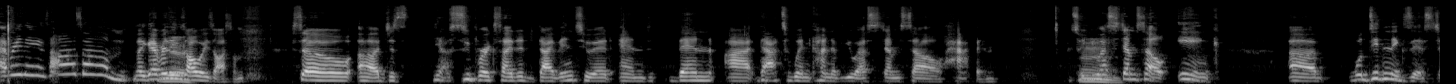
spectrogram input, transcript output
everything is awesome. Like everything's yeah. always awesome. So uh just yeah super excited to dive into it and then uh that's when kind of us stem cell happened. So mm. us stem cell inc uh well didn't exist.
